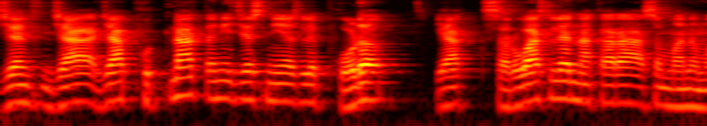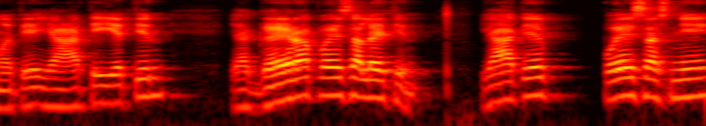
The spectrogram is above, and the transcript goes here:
जन ज्या ज्या फुटणात आणि जसनी असले फोडं या सर्वासले नकारा असं मन मत आहे. या आते येतील या गैरा पैसाला येतील या ते पैसासनी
